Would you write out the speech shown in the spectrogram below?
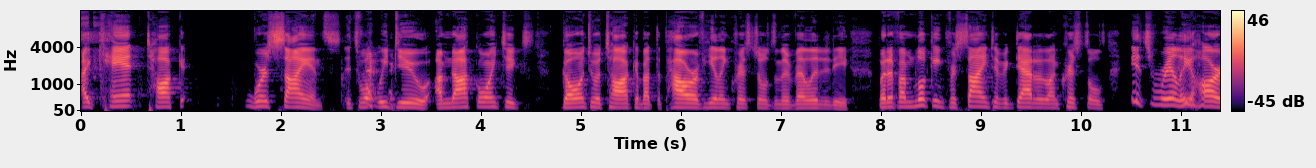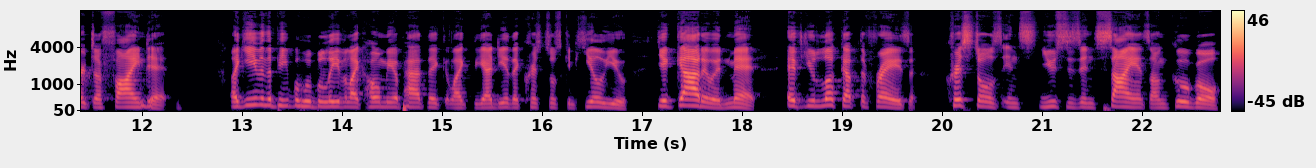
I can't talk we're science. It's what we do. I'm not going to go into a talk about the power of healing crystals and their validity. But if I'm looking for scientific data on crystals, it's really hard to find it. Like even the people who believe in like homeopathic, like the idea that crystals can heal you, you got to admit, if you look up the phrase crystals in uses in science on Google,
